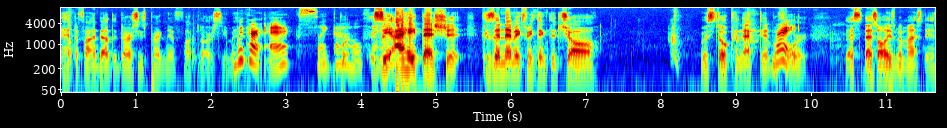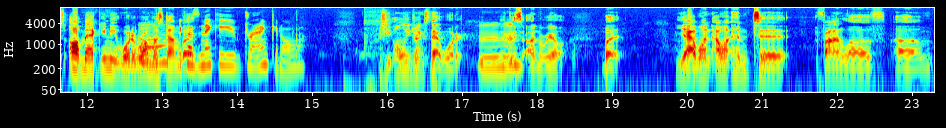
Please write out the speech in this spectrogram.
had to find out that Darcy's pregnant. Fuck Darcy, man. With her ex, like that whole thing. See, I hate that shit because then that makes me think that y'all was still connecting before. Right. before. That's that's always been my stance. Oh, Mac, you need water. We're almost done, because but Nikki drank it all. she only drinks that water. Mm-hmm. Like it's unreal. But yeah, I want I want him to find love. Um,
